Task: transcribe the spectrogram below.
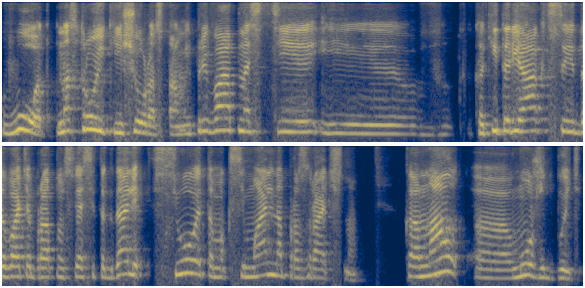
Вот, настройки еще раз там и приватности, и какие-то реакции, давать обратную связь и так далее. Все это максимально прозрачно. Канал э, может быть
